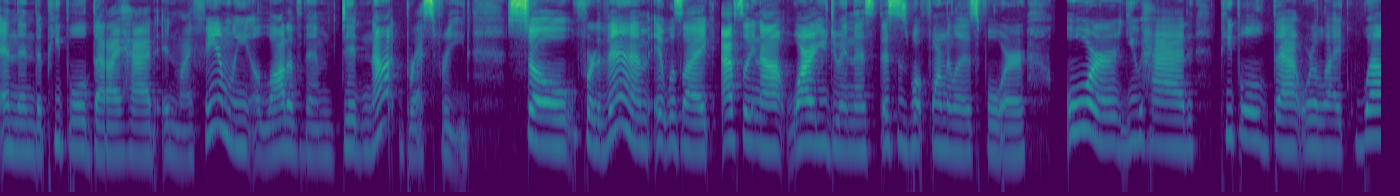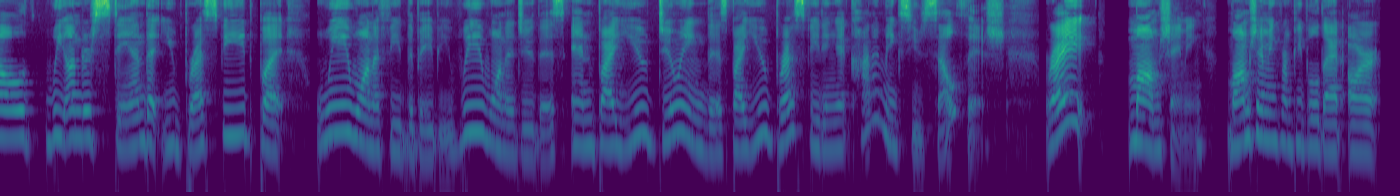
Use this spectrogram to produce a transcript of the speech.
and then the people that I had in my family, a lot of them did not breastfeed. So for them, it was like, absolutely not. Why are you doing this? This is what formula is for. Or you had people that were like, well, we understand that you breastfeed, but we want to feed the baby. We want to do this. And by you doing this, by you breastfeeding, it kind of makes you selfish, right? Mom shaming. Mom shaming from people that are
